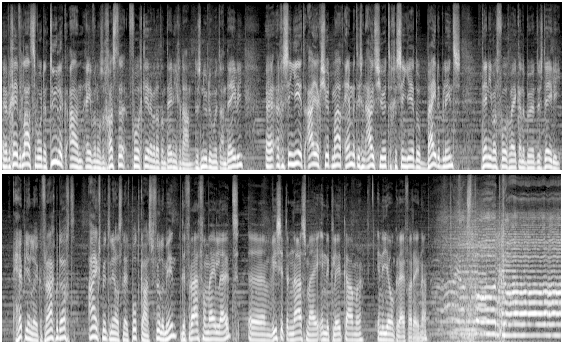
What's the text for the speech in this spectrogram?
Uh, we geven het laatste woord natuurlijk aan een van onze gasten. Vorige keer hebben we dat aan Danny gedaan, dus nu doen we het aan Daly. Uh, een gesigneerd Ajax-shirt, maat M. Het is een uitshirt, gesigneerd door beide blinds. Danny was vorige week aan de beurt, dus Daly, heb je een leuke vraag bedacht? Ajax.nl slash podcast, vul hem in. De vraag van mij luidt, uh, wie zit er naast mij in de kleedkamer in de Johan Cruijff Arena? Ajax Podcast.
